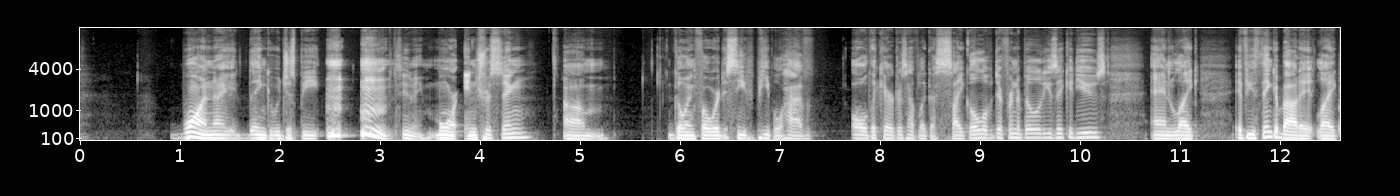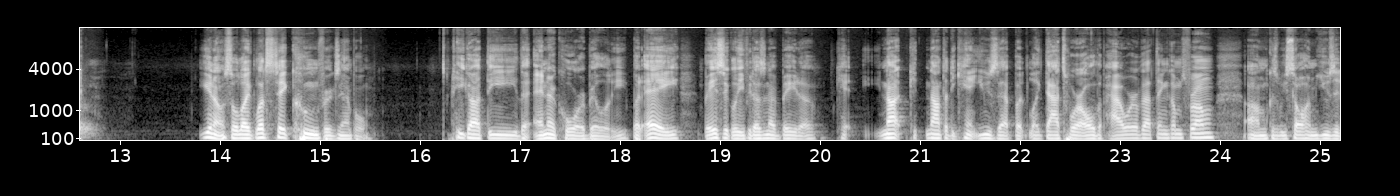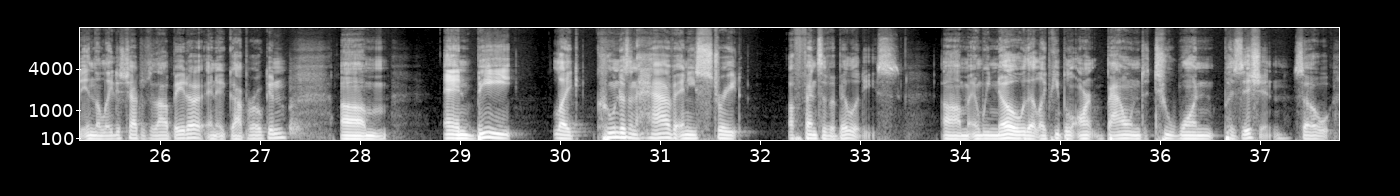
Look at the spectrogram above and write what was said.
one, I think it would just be, excuse me, more interesting, um, going forward to see if people have all the characters have like a cycle of different abilities they could use, and like if you think about it, like, you know, so like let's take Khun for example. He got the the Ena core ability, but a basically if he doesn't have beta, not not that he can't use that, but like that's where all the power of that thing comes from, because we saw him use it in the latest chapters without beta and it got broken. Um, and b like Khun doesn't have any straight offensive abilities, um, and we know that like people aren't bound to one position. So,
